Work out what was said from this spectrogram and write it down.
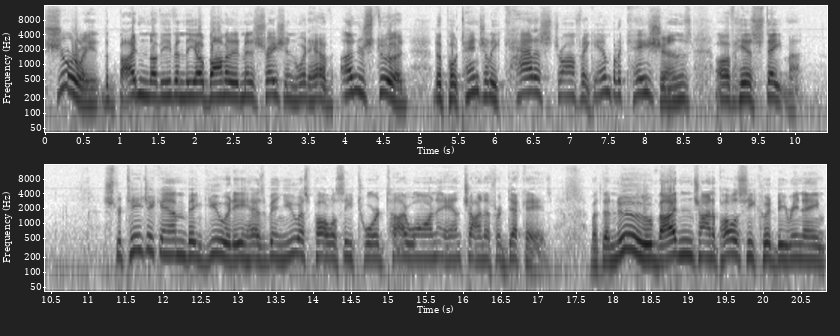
Surely the Biden of even the Obama administration would have understood the potentially catastrophic implications of his statement. Strategic ambiguity has been U.S. policy toward Taiwan and China for decades. But the new Biden China policy could be renamed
